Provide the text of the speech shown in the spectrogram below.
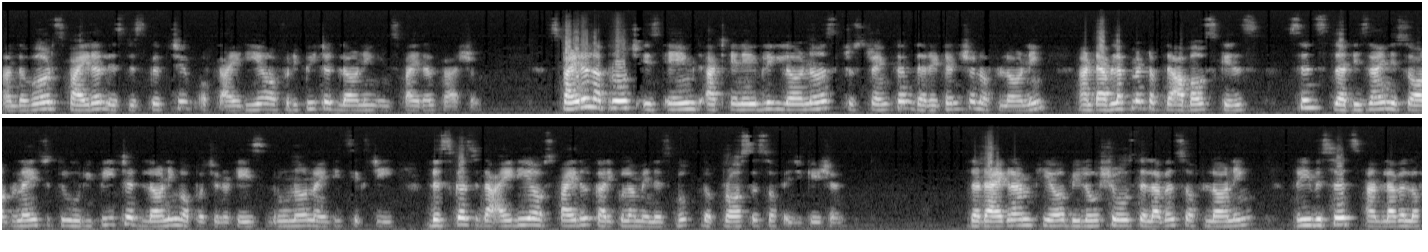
and the word spiral is descriptive of the idea of repeated learning in spiral fashion. Spiral approach is aimed at enabling learners to strengthen the retention of learning and development of the above skills since the design is organized through repeated learning opportunities, Bruner 1960 discussed the idea of spiral curriculum in his book The Process of Education. The diagram here below shows the levels of learning, revisits and level of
